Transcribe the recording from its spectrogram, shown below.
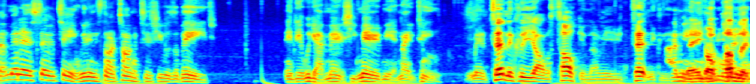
I met her at 17. We didn't start talking till she was of age. And then we got married. She married me at 19. Man, technically y'all was talking. I mean, technically. I mean, They ain't go public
